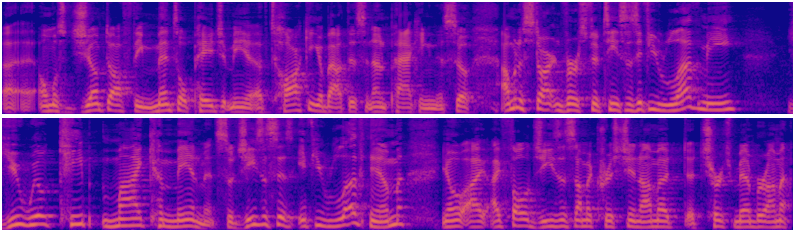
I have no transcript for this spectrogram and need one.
uh, almost jumped off the mental page at me of talking about this and unpacking this. So I'm going to start in verse 15. It says, "If you love me." You will keep my commandments. So Jesus says, if you love him, you know, I, I follow Jesus. I'm a Christian. I'm a, a church member. I'm a,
